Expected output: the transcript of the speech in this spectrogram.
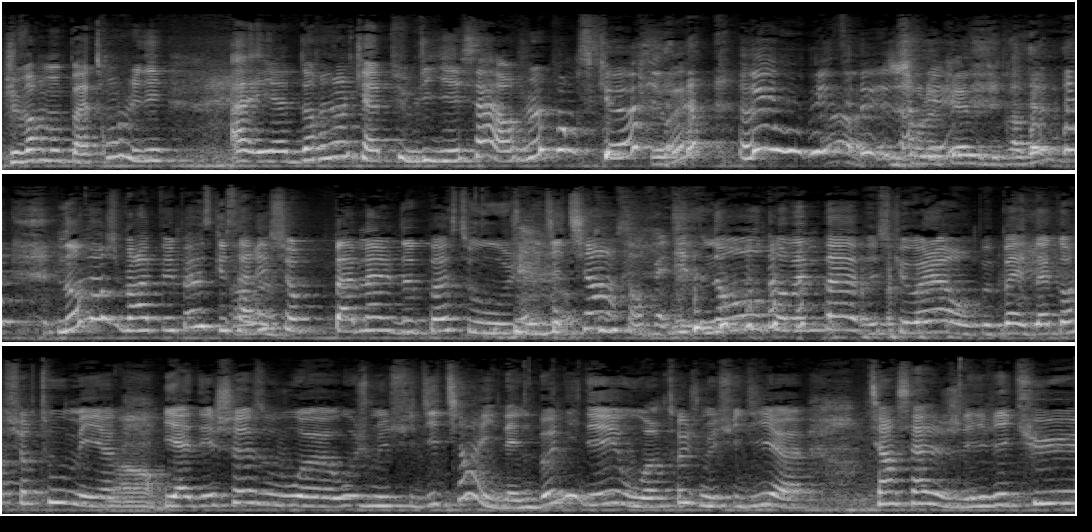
je vais voir mon patron, je lui dis ah, il y a Dorian qui a publié ça, alors je pense que. C'est vrai Oui, oui, ah, Sur lequel tu te rappelles Non, non, je me rappelle pas parce que ça ah arrive sur pas mal de postes où je me dis, tiens, en fait. non, quand même pas, parce que voilà, on peut pas être d'accord sur tout, mais euh, il y a des choses où, euh, où, je me suis dit, tiens, il a une bonne idée, ou un truc, je me suis dit, euh, tiens, ça, je l'ai vécu,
